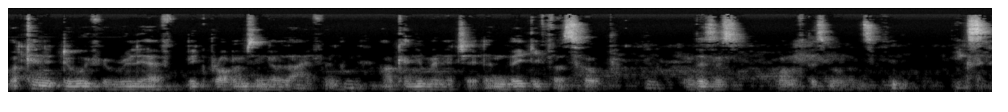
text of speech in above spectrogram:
what can you do if you really have big problems in your life and how can you manage it? And they give us hope. And this is one of these moments. Excellent.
